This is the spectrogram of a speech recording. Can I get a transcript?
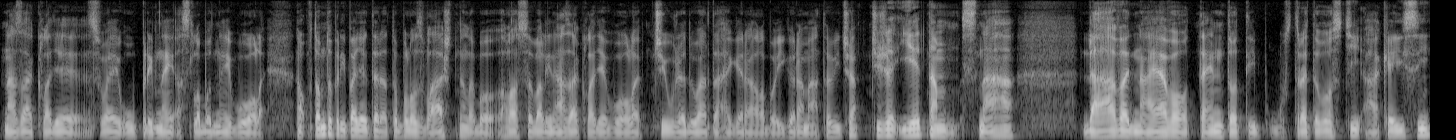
na základe svojej úprimnej a slobodnej vôle. No, v tomto prípade teda to bolo zvláštne, lebo hlasovali na základe vôle či už Eduarda Hegera alebo Igora Matoviča. Čiže je tam snaha dávať najavo tento typ ústretovosti akejsi.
